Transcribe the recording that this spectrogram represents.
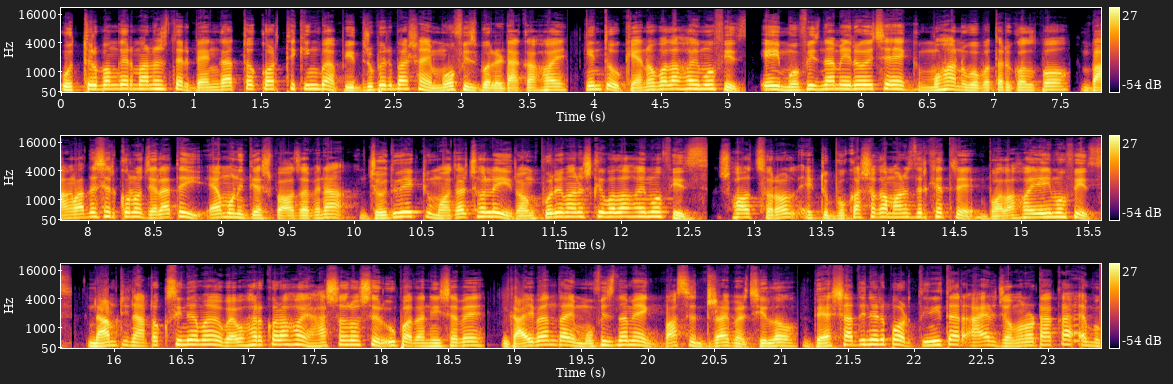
উত্তরবঙ্গের মানুষদের ব্যঙ্গাত্মক অর্থে কিংবা বিদ্রুপের ভাষায় মফিজ বলে ডাকা হয়। কিন্তু কেন বলা হয় মফিজ? এই মফিজ নামে রয়েছে এক মহানুভবতার গল্প। বাংলাদেশের কোনো জেলাতেই এমন ইতিহাস পাওয়া যাবে না, যদিও একটু মজার ছলেই রংপুরের মানুষকে বলা হয় মফিজ। সহজ সরল, একটু বোকাশোকা মানুষদের ক্ষেত্রে বলা হয় এই মফিজ। নামটি নাটক সিনেমায়ও ব্যবহার করা হয় হাস্যরসের উপাদান হিসেবে। গাইবান্ধায় মফিজ নামে এক বাসের ড্রাইভার ছিল। দেশ স্বাধীনের পর তিনি তার আয়ের জমানো টাকা এবং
